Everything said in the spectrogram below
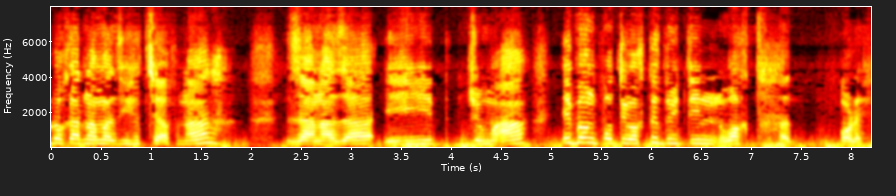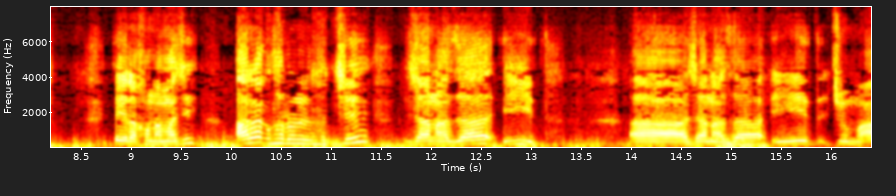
প্রকার নামাজি হচ্ছে আপনার জানাজা, ঈদ জুমা এবং প্রতি ওয়াক্তে দুই তিন ওয়াক্ত পড়ে এরকম নামাজি। আর এক ধরনের হচ্ছে জানাজা, ঈদ জানাজা, ঈদ জুমা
